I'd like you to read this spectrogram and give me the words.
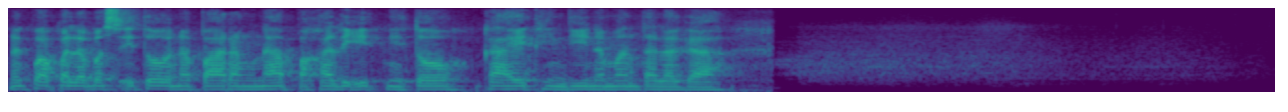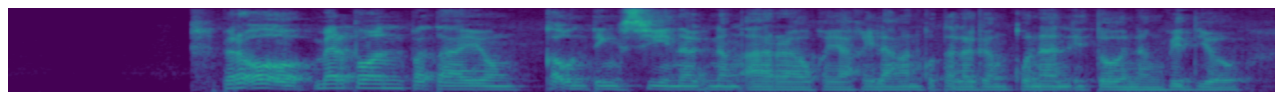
Nagpapalabas ito na parang napakaliit nito kahit hindi naman talaga. Pero oo, meron pa tayong kaunting sinag ng araw kaya kailangan ko talagang kunan ito ng video.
